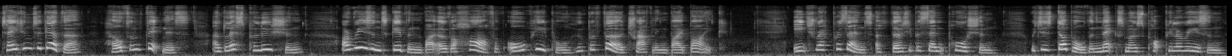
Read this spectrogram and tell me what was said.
Taken together, health and fitness and less pollution are reasons given by over half of all people who prefer travelling by bike. Each represents a 30% portion, which is double the next most popular reason,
